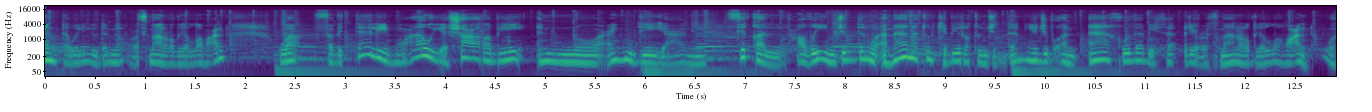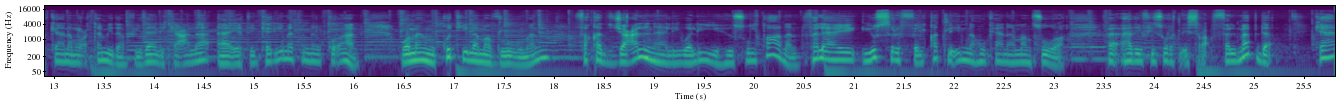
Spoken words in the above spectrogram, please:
أنت ولي دم عثمان رضي الله عنه. فبالتالي معاوية شعر بأنه عندي يعني ثقل عظيم جدا وأمانة كبيرة جدا يجب أن آخذ بثأر عثمان رضي الله عنه وكان معتمدا في ذلك على آية كريمة من القرآن ومن قتل مظلوما فقد جعلنا لوليه سلطانا فلا يسرف في القتل إنه كان منصورا. فهذه في سورة الإسراء. فالمبدأ كان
